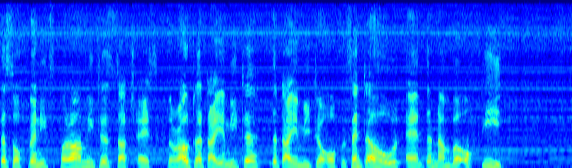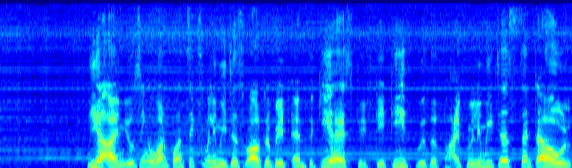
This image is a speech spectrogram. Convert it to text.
The software needs parameters such as the router diameter, the diameter of the center hole and the number of teeth. Here I'm using a 1.6mm router bit and the gear has 50 teeth with a 5mm center hole.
